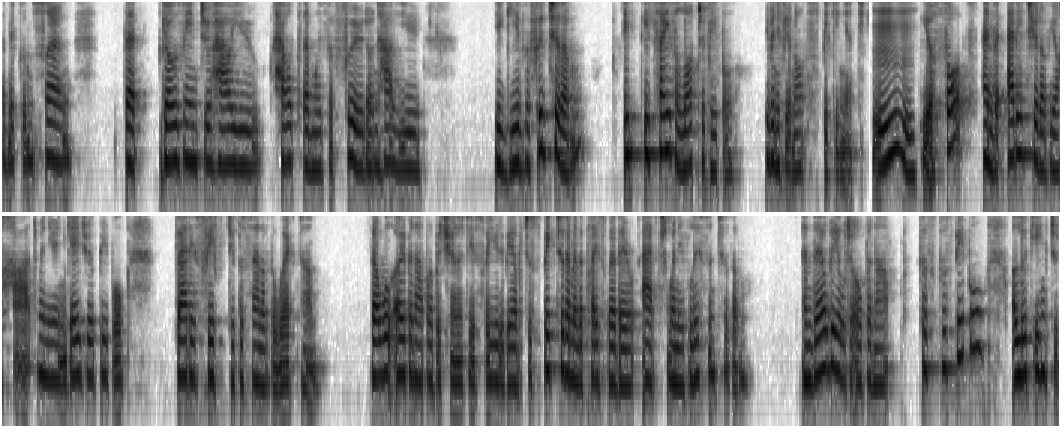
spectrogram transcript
and the concern that goes into how you help them with the food and how you you give the food to them it, it says a lot to people even if you're not speaking it. Mm. your thoughts and the attitude of your heart when you engage with people that is 50% of the work done. That will open up opportunities for you to be able to speak to them in the place where they're at when you've listened to them. And they'll be able to open up because because people are looking to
